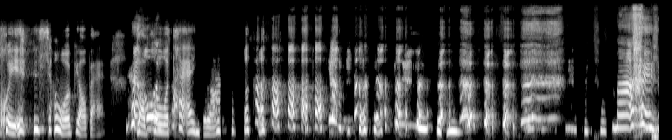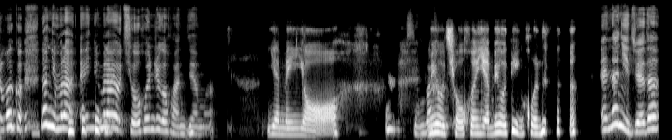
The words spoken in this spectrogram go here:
会 向我表白，老婆，我太爱你了。妈呀，什么鬼？那你们俩，哎，你们俩有求婚这个环节吗？也没有，行吧，没有求婚，也没有订婚。哎，那你觉得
